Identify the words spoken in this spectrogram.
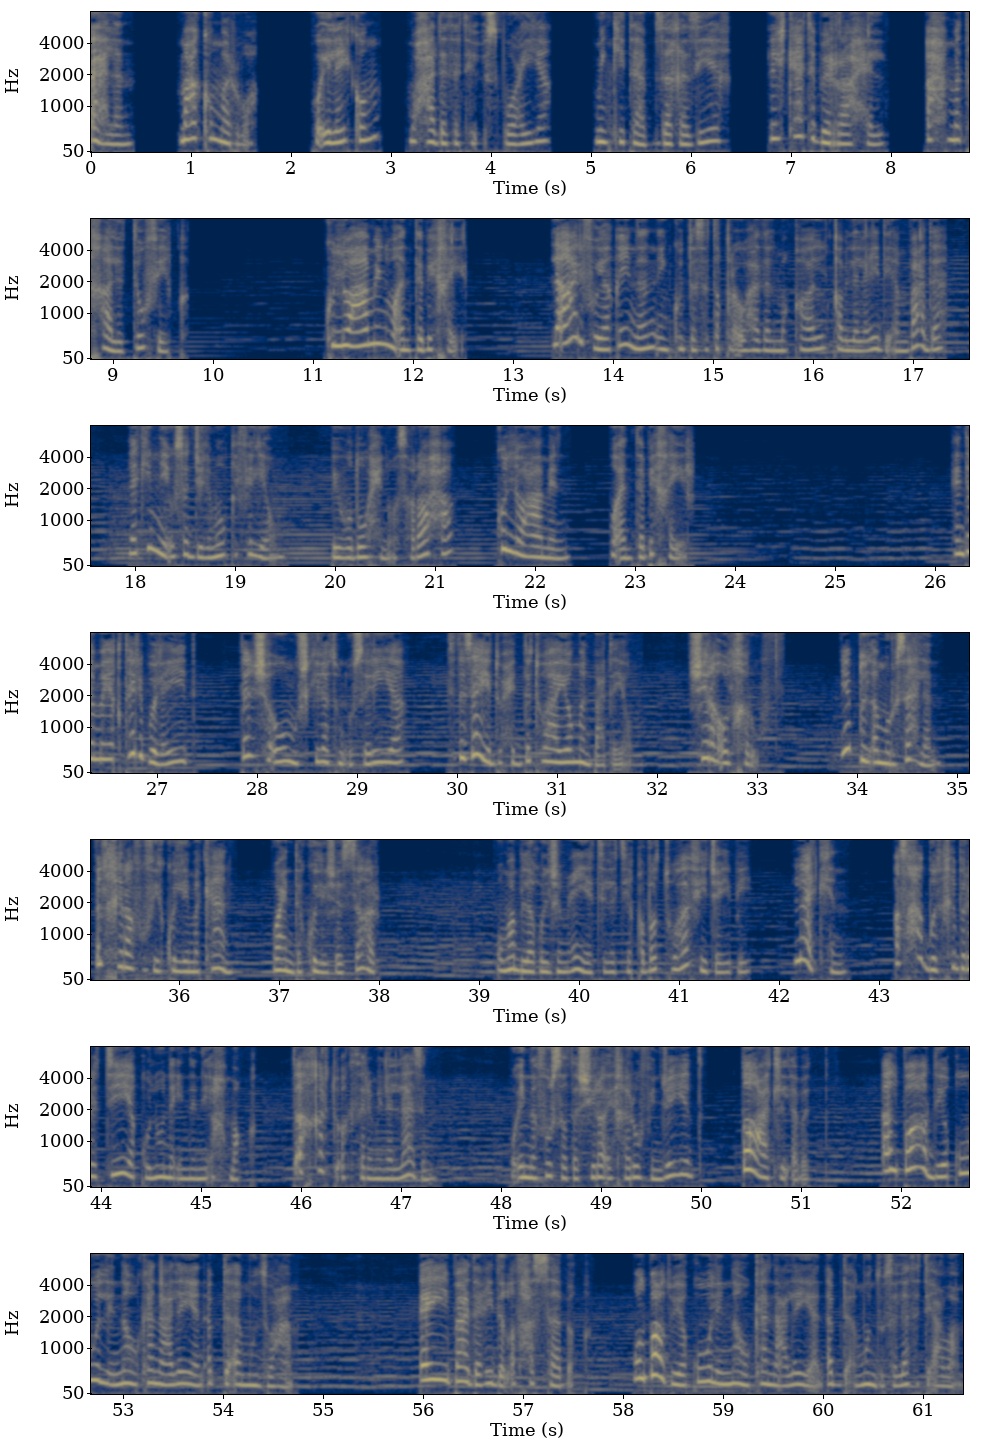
أهلا معكم مروة وإليكم محادثتي الأسبوعية من كتاب زغازيغ للكاتب الراحل أحمد خالد توفيق. كل عام وأنت بخير. لا أعرف يقينا إن كنت ستقرأ هذا المقال قبل العيد أم بعده لكني أسجل موقفي اليوم بوضوح وصراحة كل عام وأنت بخير. عندما يقترب العيد تنشأ مشكلة أسرية تتزايد حدتها يوما بعد يوم. شراء الخروف. يبدو الأمر سهلا فالخراف في كل مكان وعند كل جزار. ومبلغ الجمعية التي قبضتها في جيبي. لكن أصحاب الخبرة يقولون إنني أحمق. تأخرت أكثر من اللازم. وإن فرصة شراء خروف جيد ضاعت للأبد. البعض يقول إنه كان علي أن أبدأ منذ عام. أي بعد عيد الأضحى السابق. والبعض يقول إنه كان علي أن أبدأ منذ ثلاثة أعوام.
